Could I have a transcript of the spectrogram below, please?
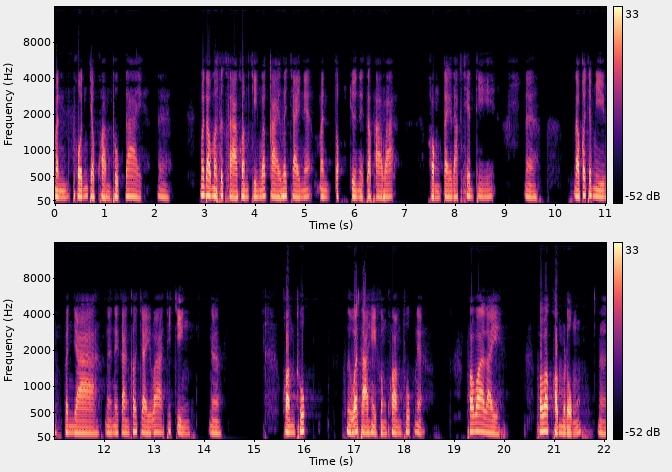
มันพ้นจากความทุกข์ได้นะเมื่อเรามาศึกษาความจริงว่ากายว่าใจเนี่ย มันตกอยู่ในสภาวะ ของไตรลักษณ์เช่นนี้นะเราก็จะมีปัญญานะในการเข้าใจว่าที่จริงนะความทุกข์หรือว่าสาเหตุของความทุกข์เนี่ย เพราะว่าอะไร เพราะว่าความหลงนะ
